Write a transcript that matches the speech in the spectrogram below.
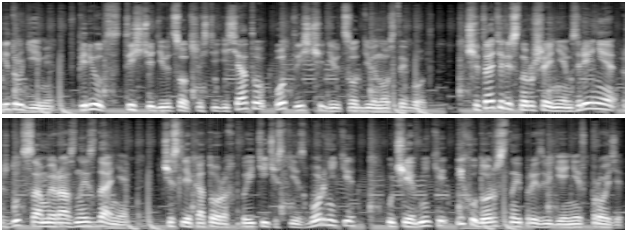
и другими в период с 1960 по 1990 год. Читатели с нарушением зрения ждут самые разные издания, в числе которых поэтические сборники, учебники и художественные произведения в прозе.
